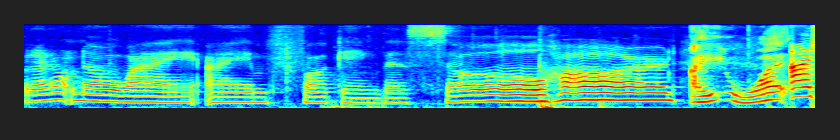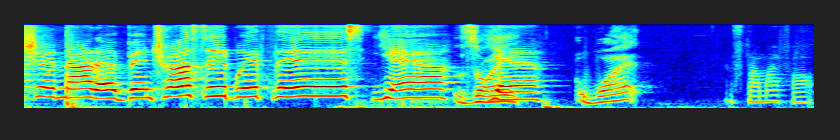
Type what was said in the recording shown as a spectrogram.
But I don't know why I'm fucking this so hard. I what? I should not have been trusted with this. Yeah. Zoe, Yeah. what It's not my fault.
